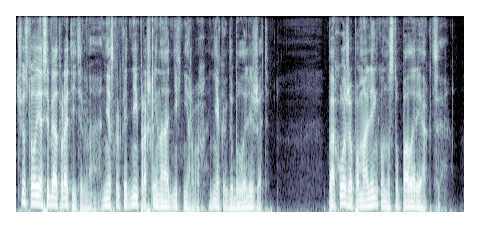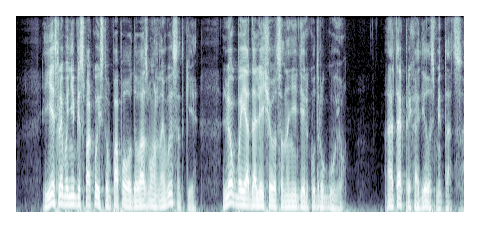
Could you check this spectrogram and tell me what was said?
Чувствовал я себя отвратительно. Несколько дней прошли на одних нервах. Некогда было лежать. Похоже, помаленьку наступала реакция. Если бы не беспокойство по поводу возможной высадки — Лег бы я долечиваться на недельку-другую. А так приходилось метаться.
